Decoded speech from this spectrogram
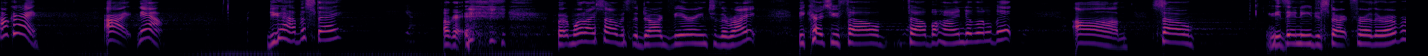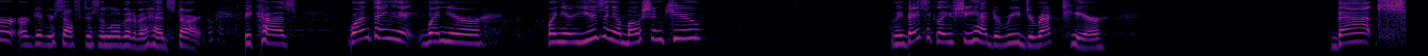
Okay. All right. Now, do you have a stay? Okay. but what I saw was the dog veering to the right because you fell fell behind a little bit. Um, so you either need to start further over or give yourself just a little bit of a head start. Okay. Because one thing that when you're when you're using a motion cue, I mean basically if she had to redirect here, that's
